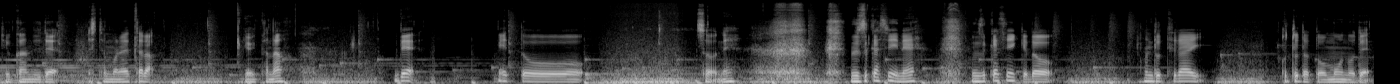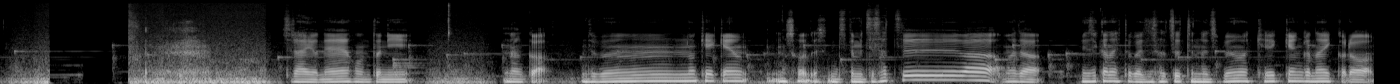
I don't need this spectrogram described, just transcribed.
っていう感じでしてもらえたら良いかな。でえっとそうね。難しいね。難しいけどほんと辛いことだと思うので。辛いよね本当に。なんか自分の経験もそうですでも自殺はまだ身近な人が自殺っていうのは自分は経験がないから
